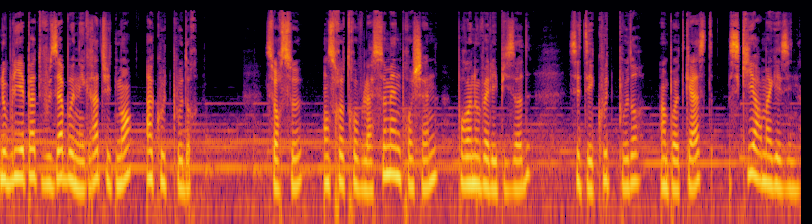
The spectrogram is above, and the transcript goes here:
n'oubliez pas de vous abonner gratuitement à Coup de Poudre. Sur ce, on se retrouve la semaine prochaine pour un nouvel épisode. C'était Coup de Poudre, un podcast Skier Magazine.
